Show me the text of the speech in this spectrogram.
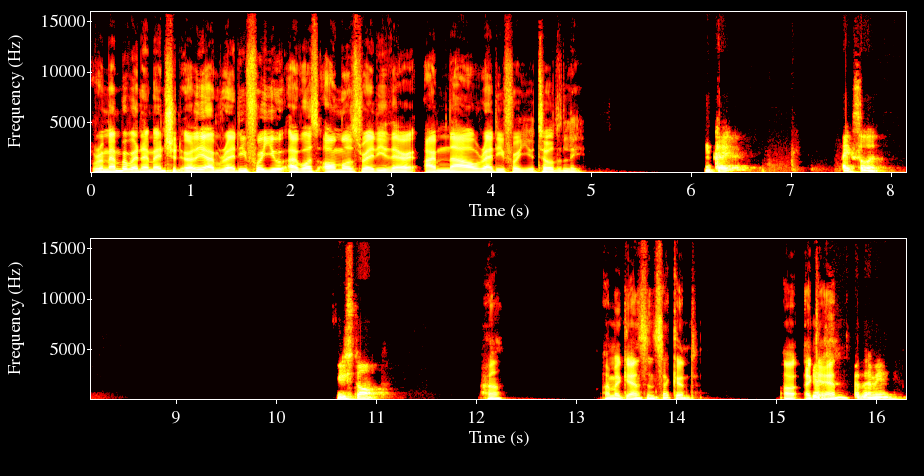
Remember when I mentioned earlier I'm ready for you? I was almost ready there. I'm now ready for you, totally. Okay. Excellent. You start. Huh? I'm against in second. Uh, Yes, again? but I mean,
